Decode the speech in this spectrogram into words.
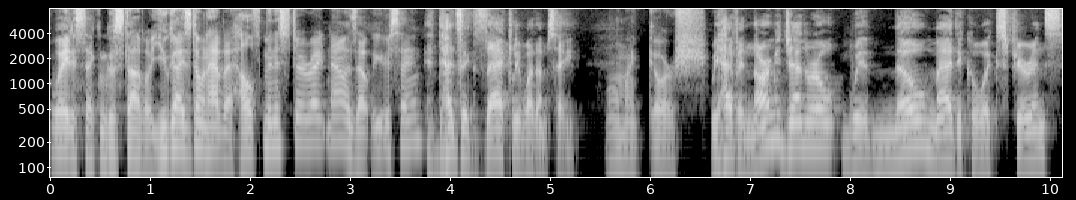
Wait a second, Gustavo. You guys don't have a health minister right now? Is that what you're saying? That's exactly what I'm saying. Oh my gosh. We have an army general with no medical experience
